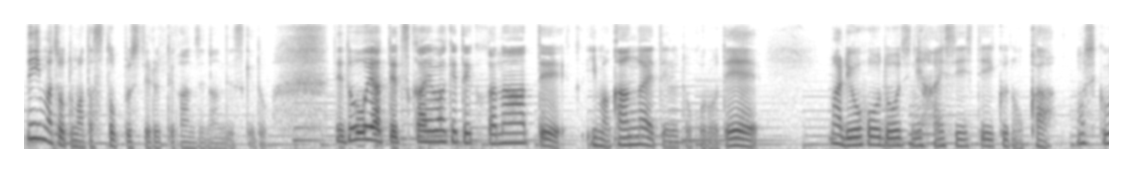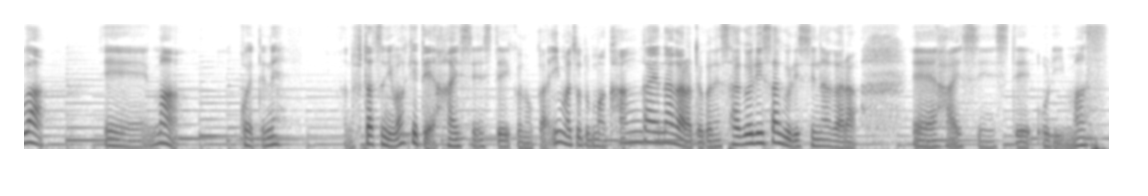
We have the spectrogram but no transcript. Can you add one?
で今ちょっとまたストップしてるって感じなんですけどでどうやって使い分けていくかなって今考えてるところで、まあ、両方同時に配信していくのかもしくは、えー、まあこうやってね2つに分けて配信していくのか。今ちょっとまあ考えながらというかね探り探りしながら、えー、配信しております。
